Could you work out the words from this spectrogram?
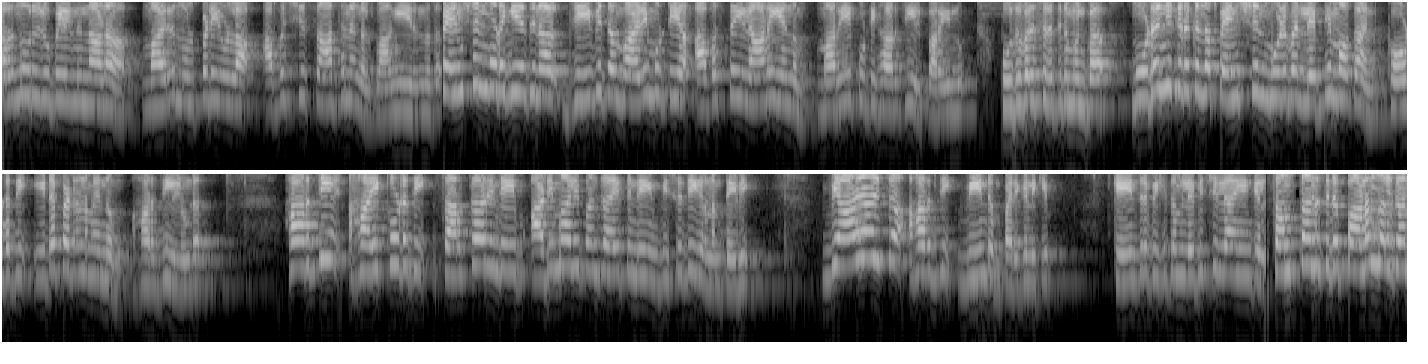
അറുന്നൂറ് രൂപയിൽ നിന്നാണ് മരുന്നുൾപ്പെടെയുള്ള അവശ്യ സാധനങ്ങൾ വാങ്ങിയിരുന്നത്. പെൻഷൻ മുടങ്ങിയതിനാൽ ജീവിതം വഴിമുട്ടിയ അവസ്ഥയിലാണ് എന്നും മറിയക്കുട്ടി ഹർജിയിൽ പറയുന്നു. പുതുവത്സരത്തിന് മുൻപ് മുടങ്ങിക്കിടക്കുന്ന പെൻഷൻ മുഴുവൻ ലഭ്യമാക്കാൻ കോടതി ഇടപെടണമെന്നും ഹർജിയിലുണ്ട്. ഹർജിയിൽ ഹൈക്കോടതി സർക്കാരിന്റെയും അടിമാലി പഞ്ചായത്തിന്റെയും വിശദീകരണം തേടി. വ്യാഴാഴ്ച ഹർജി വീണ്ടും പരിഗണിക്കും. കേന്ദ്രവിഹിതം ലഭിച്ചില്ല എങ്കിൽ സംസ്ഥാനത്തിന് പണം നൽകാൻ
